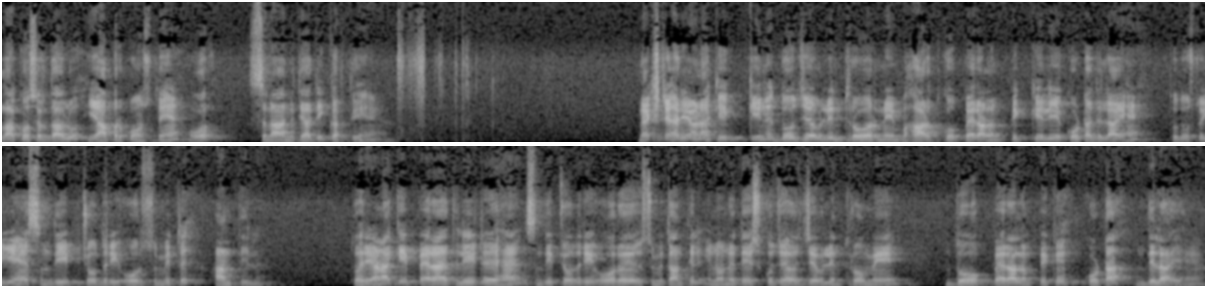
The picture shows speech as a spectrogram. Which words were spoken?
लाखों श्रद्धालु यहाँ पर पहुँचते हैं और स्नान इत्यादि करते हैं। नेक्स्ट हरियाणा के किन दो जेवलिन थ्रोअर ने भारत को पैरालंपिक के लिए कोटा दिलाए हैं? तो दोस्तों, ये हैं संदीप चौधरी और सुमित आंतिल। तो हरियाणा के पैरा एथलीट हैं संदीप चौधरी और सुमित आंतिल। इन्होंने देश को जो है जेवलिन थ्रो में दो पैरालंपिक कोटा दिलाए हैं।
